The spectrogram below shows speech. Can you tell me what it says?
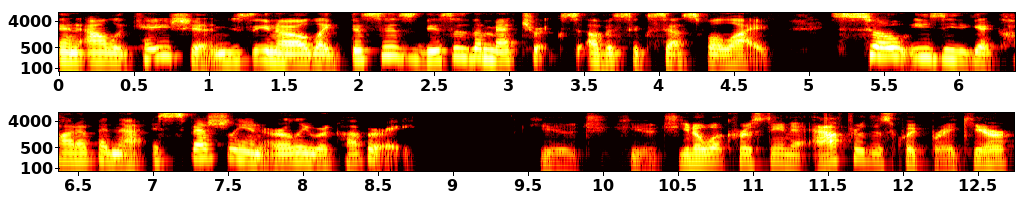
and allocations you know like this is this is the metrics of a successful life. So easy to get caught up in that especially in early recovery Huge, huge. You know what, Kristina? After this quick break here,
